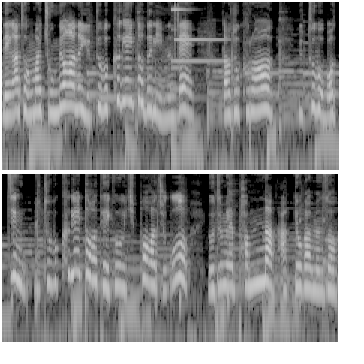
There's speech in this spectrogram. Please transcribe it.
내가 정말 존경하는 유튜브 크리에이터들이 있는데 나도 그런 유튜브 멋진 유튜브 크리에이터가 되고 싶어가지고 요즘에 밤낮 아껴가면서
